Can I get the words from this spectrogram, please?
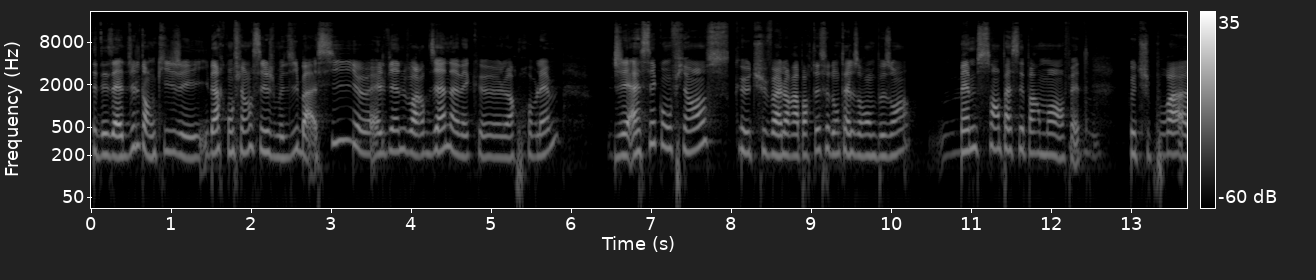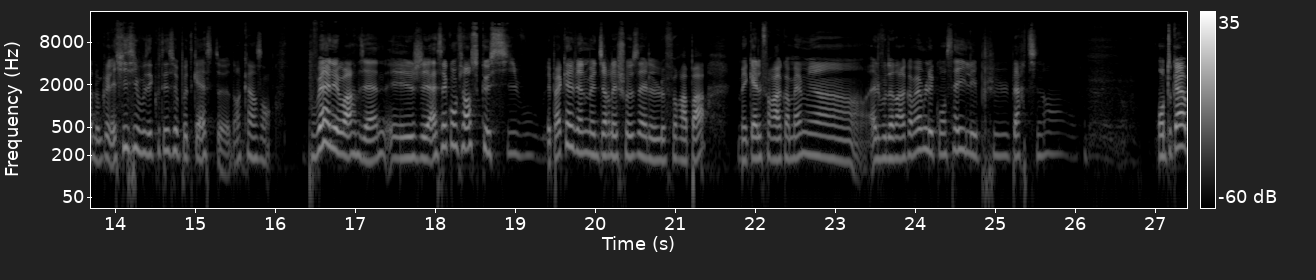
c'est des adultes en qui j'ai hyper confiance et je me dis bah si euh, elles viennent voir Diane avec euh, leurs problèmes, j'ai assez confiance que tu vas leur apporter ce dont elles auront besoin, même sans passer par moi en fait Mhm. que tu pourras. Donc, les filles, si vous écoutez ce podcast dans 15 ans, pouvez aller voir Diane. Et j'ai assez confiance que si vous voulez pas qu'elle vienne me dire les choses, elle le fera pas. Mais qu'elle fera quand même un- Elle vous donnera quand même les conseils les plus pertinents. En tout cas,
